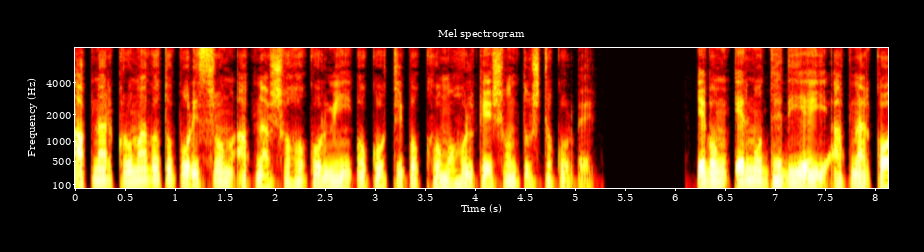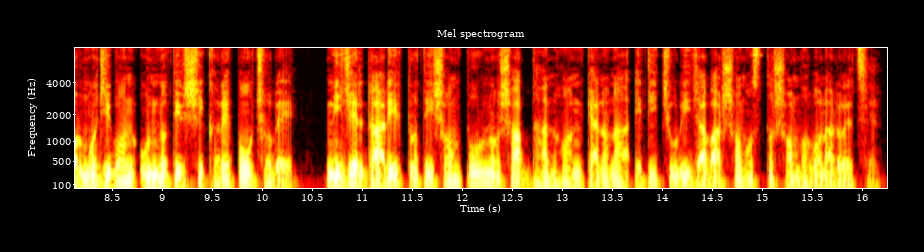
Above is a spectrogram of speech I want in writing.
আপনার ক্রমাগত পরিশ্রম আপনার সহকর্মী ও কর্তৃপক্ষ মহলকে সন্তুষ্ট করবে। এবং এর মধ্যে দিয়েই আপনার কর্মজীবন উন্নতির শিখরে পৌঁছবে। নিজের গাড়ির প্রতি সম্পূর্ণ সাবধান হন কেননা এটি চুরি যাবার সমস্ত সম্ভাবনা রয়েছে।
